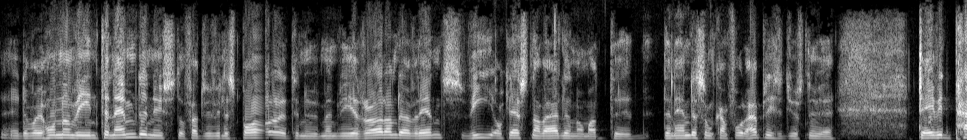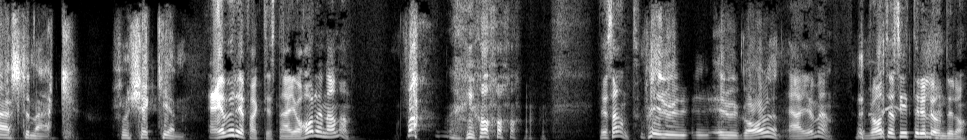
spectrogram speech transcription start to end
det var ju honom vi inte nämnde nyss då för att vi ville spara det till nu, men vi är rörande överens, vi och resten av världen, om att eh, den enda som kan få det här priset just nu är David Pasternak från Tjeckien. Är vi det faktiskt? Nej, jag har en annan. Va? ja, det är sant. Är du, är du galen? Jajamän. Det är bra att jag sitter i Lund idag.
